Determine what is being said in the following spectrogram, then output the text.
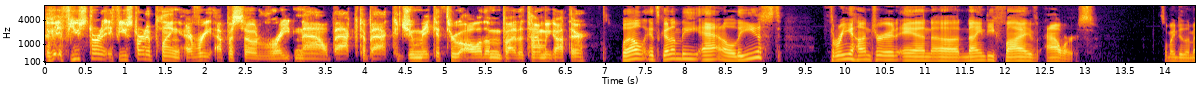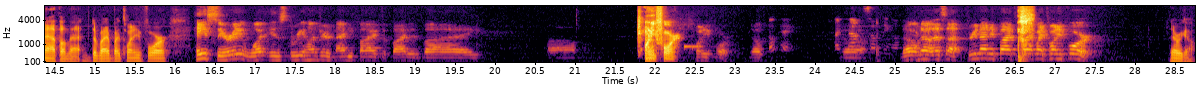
If, if you started, if you started playing every episode right now, back to back, could you make it through all of them by the time we got there? well, it's going to be at least 395 hours. Somebody do the math on that. Divide by 24. Hey Siri, what is 395 divided by um, Twenty-four. 24? Nope. No, no, that's not. 395 divided by 24. There we go.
